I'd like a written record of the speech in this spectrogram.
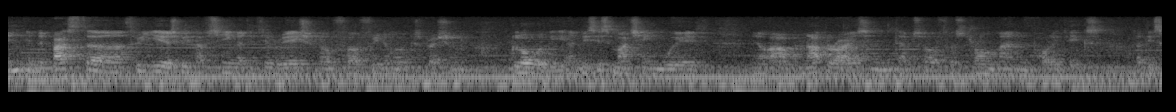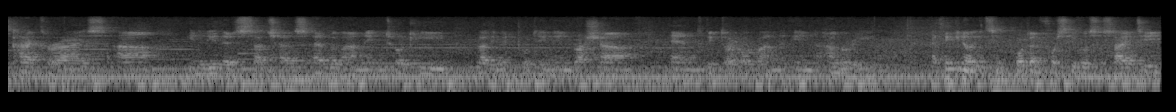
In, in the past uh, three years, we have seen a deterioration of uh, freedom of expression globally, and this is matching with you know, an uprising in terms of strongman politics that is characterized uh, leaders such as Erdogan in Turkey, Vladimir Putin in Russia, and Viktor Orban in Hungary. I think you know it's important for civil society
